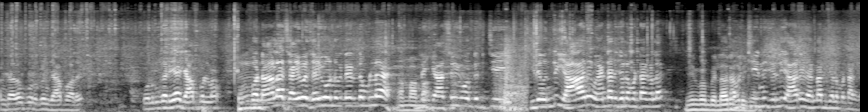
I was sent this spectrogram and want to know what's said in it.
அந்த அளவுக்கு இருக்கும் சாப்பாடு. ஒழுங்கடியா சாப்பிடலாம். ரொம்ப நாளா சைவம் சைவம் ஒண்ணுகிட்டே இருந்தோம்ல. ஆமா. இன்னைக்கு அசைவம் வந்துடுச்சு. இது வந்து யாரும் வேண்டாம்னு சொல்ல மாட்டாங்கல்ல. மீன் குழம்பு எல்லாரும் சொல்லி யாரும் வேண்டாம்னு சொல்ல மாட்டாங்க.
